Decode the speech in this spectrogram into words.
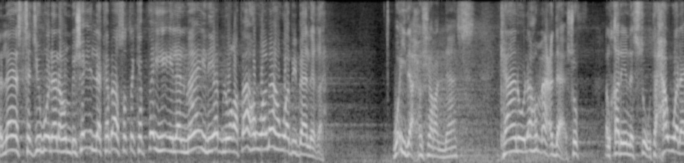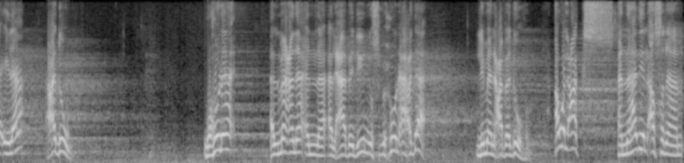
لا يستجيبون لهم بشيء إلا كباسط كفيه إلى الماء ليبلغ فاه وما هو ببالغه. وإذا حشر الناس كانوا لهم أعداء. شوف القرين السوء تحول إلى عدو. وهنا المعنى أن العابدين يصبحون أعداء لمن عبدوهم. أو العكس أن هذه الأصنام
